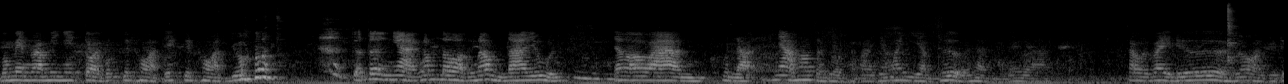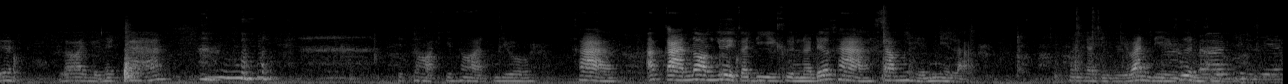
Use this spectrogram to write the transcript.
บ่แม่นว่ามีไงต่อยบ่คือฮอดได้คือฮอดอยู่ ก็เติ้งยากน้ำนองน้ำนาอยู่หุ่นจังว่าว่าพุ่นละยามเฮาสะดวกสบายจังมาเยี่ยมเธอท่านได้ว่าเจ้าไว้ไว้เด้อรออยู่เด้อรออยู่นะจ๊ะคิดหอดคิดหอดอยู่ค่ะ อาการน้องยุ่ยก็ดีขึ้นแล้วเด้อค่ะ ซ้ำเห็นนี่ล่ะมันก็ดีวันดีขึ้นขึ้นน่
